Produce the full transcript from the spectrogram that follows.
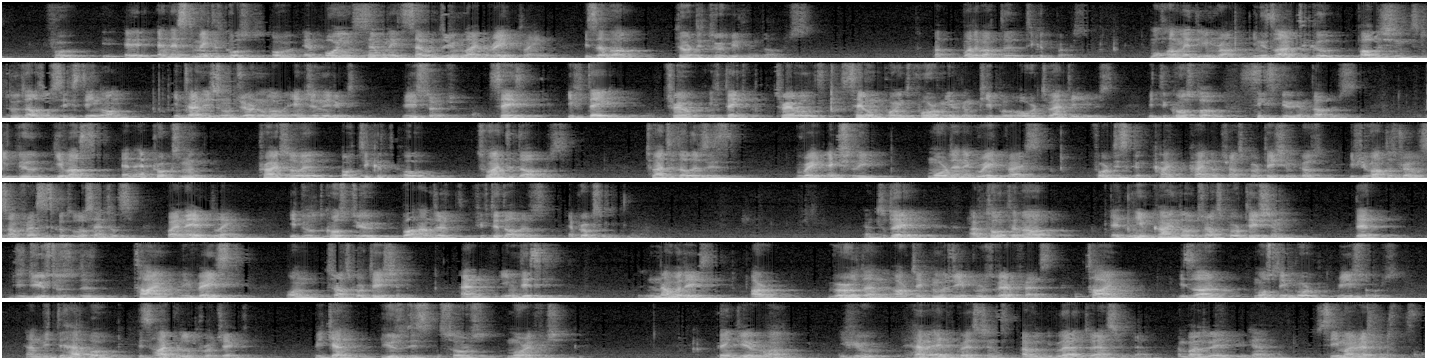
For a, an estimated cost of a Boeing 787 Dreamliner airplane is about 32 billion dollars. But what about the ticket price? Mohammed Imran, in his article published in 2016 on International Journal of Engineering Research, says if they, if they traveled 7.4 million people over 20 years, with the cost of $6 billion, it will give us an approximate price of a of ticket of $20. $20 is great, actually more than a great price for this kind of transportation because if you want to travel San Francisco to Los Angeles by an airplane, it would cost you $150 approximately. And today I've talked about a new kind of transportation that reduces the time we waste on transportation. And in this, nowadays, our world and our technology improves very fast. Time is our most important resource. And with the help of this Hyperloop project, we can use this source more efficiently. Thank you everyone. If you have any questions, I would be glad to answer them. And by the way, you can see my references.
